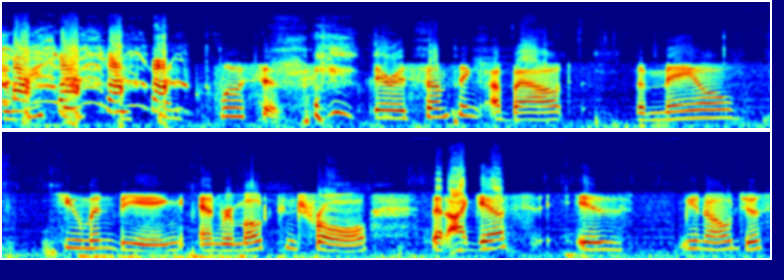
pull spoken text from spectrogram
the research is conclusive. There is something about the male human being and remote control that I guess is, you know, just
